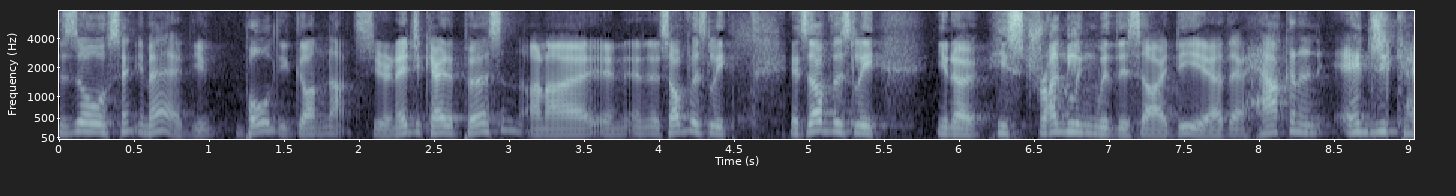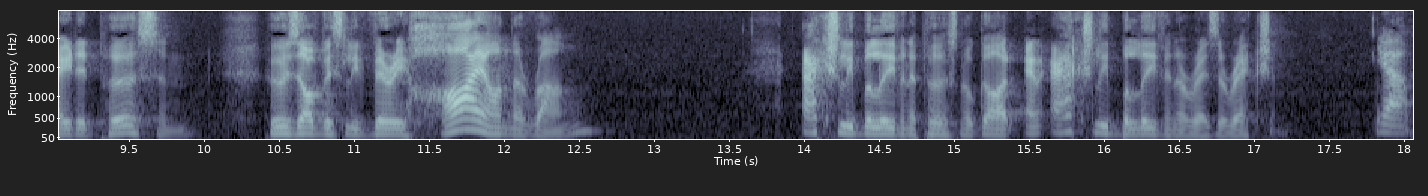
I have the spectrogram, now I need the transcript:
this has all sent you mad. You, Paul, you've gone nuts. You're an educated person, and I, and, and it's obviously, it's obviously, you know, he's struggling with this idea that how can an educated person, who is obviously very high on the rung, actually believe in a personal God and actually believe in a resurrection? Yeah.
